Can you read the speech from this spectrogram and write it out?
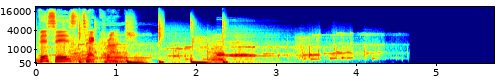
This is TechCrunch.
